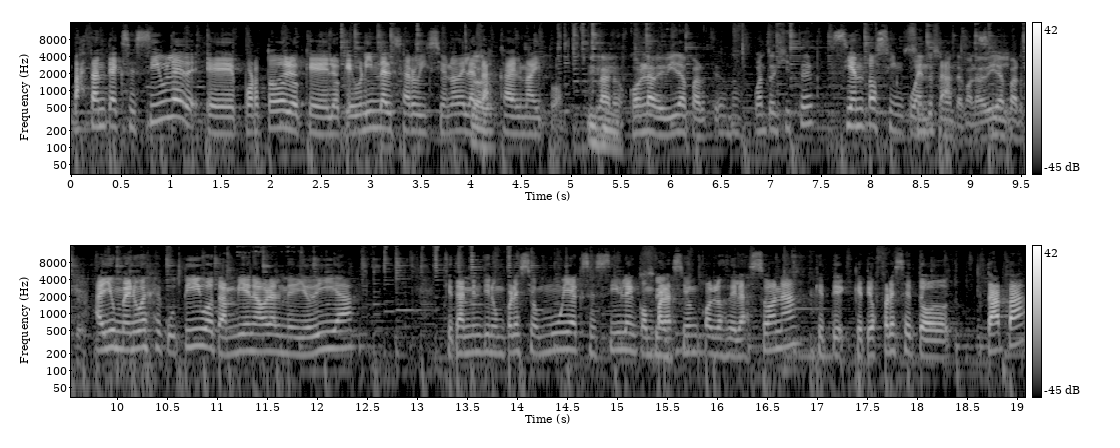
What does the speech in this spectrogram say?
bastante accesible eh, por todo lo que, lo que brinda el servicio ¿no? de la Claro. tasca del Maipo. Claro, con la bebida aparte, ¿o no? ¿Cuánto dijiste? 150. 150, con la bebida aparte. Hay un menú ejecutivo también ahora al mediodía, que también tiene un precio muy accesible en comparación con los de la zona, que te, que te ofrece todo. Tapa,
